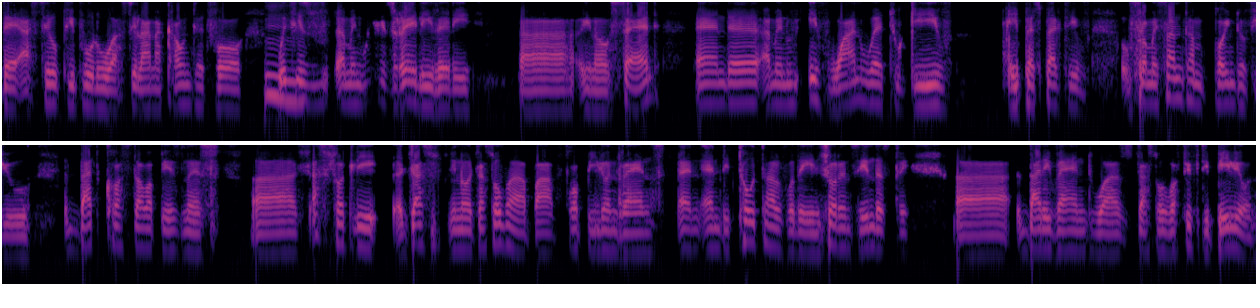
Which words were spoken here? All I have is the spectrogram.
there are still people who are still unaccounted for, mm. which is, I mean, which is really, really, uh, you know, said. And uh, I mean, if one were to give a perspective from a Santam point of view, that cost our business uh, just shortly, uh, just you know, just over about four billion rands, and and the total for the insurance industry, uh, that event was just over fifty billion.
